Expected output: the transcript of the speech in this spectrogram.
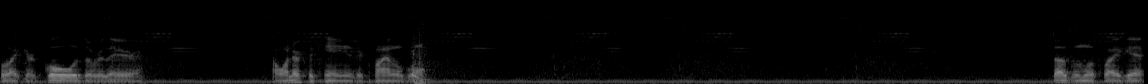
like our goal is over there. I wonder if the canyons are climbable. Doesn't look like it.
